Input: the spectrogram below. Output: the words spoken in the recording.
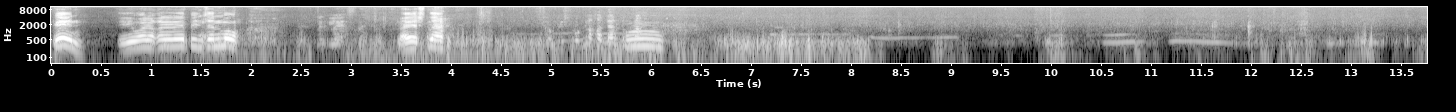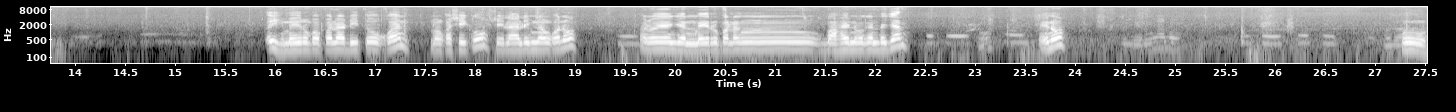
Ken, iniwanan ka na ng pinsan mo. Nag-last na. Layas na. Sa Facebook na ka, Hmm. Ay, mayroon pa pala dito, kwan, mga kasiko, sa ilalim ng ano. Ano yan dyan? Mayroon palang bahay na maganda dyan. Ano? Oo.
